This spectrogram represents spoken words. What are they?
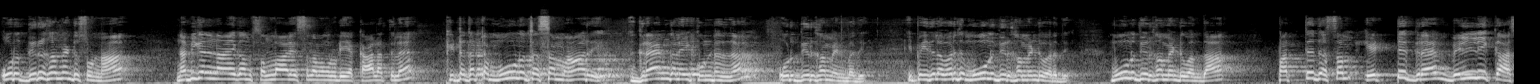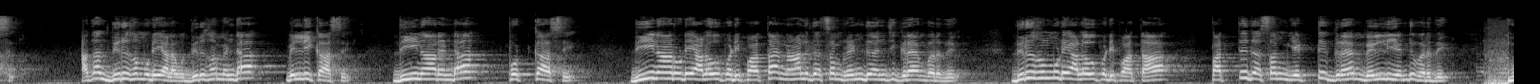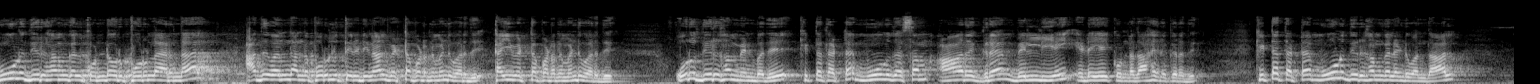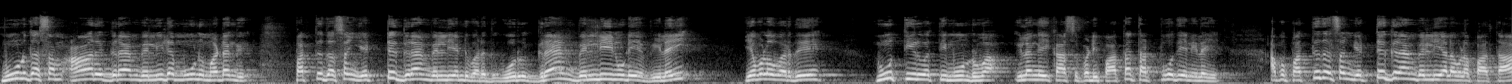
ஒரு திருகம் என்று சொன்னால் நபிகள் நாயகம் சல்லா அலிஸ்லாம் அவங்களுடைய காலத்தில் கிட்டத்தட்ட மூணு தசம் ஆறு கிராம்களை கொண்டது தான் ஒரு திர்கம் என்பது. இப்போ இதில் வருது மூணு திர்கம் என்று வருது. மூணு திர்கம் என்று வந்தால் பத்து தசம் எட்டு கிராம் வெள்ளி காசு. அதான் திருகமுடைய அளவு. திருகம் என்றா வெள்ளி காசு. தீனார் என்றா பொற்காசு. தீனாருடைய அளவுப்படி பார்த்தா நாலு தசம் ரெண்டு அஞ்சு கிராம் வருது. திருகமுடைய அளவுப்படி பார்த்தா பத்து தசம் எட்டு கிராம் வெள்ளி என்று வருது. மூணு திருகங்கள் கொண்ட ஒரு பொருளாக இருந்தால் அது வந்து அந்த பொருள் திருடினால் வெட்டப்படணும் என்று வருது. கை வெட்டப்படணும் என்று வருது. ஒரு திருகம் என்பது கிட்டத்தட்ட மூணு தசம் ஆறு கிராம் வெள்ளியை எடையை கொண்டதாக இருக்கிறது. கிட்டத்தட்ட மூணு திருகங்கள் என்று வந்தால் மூணு தசம் ஆறு கிராம் வெள்ளியிட மூணு மடங்கு பத்து தசம் எட்டு கிராம் வெள்ளி என்று வருது. ஒரு கிராம் வெள்ளியினுடைய விலை எவ்வளவு வருது? நூற்றி இருபத்தி மூணு ரூபா. இலங்கை காசுப்படி பார்த்தா தற்போதைய நிலையில் அப்போ பத்து தசம் எட்டு கிராம் வெள்ளி அளவில் பார்த்தா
